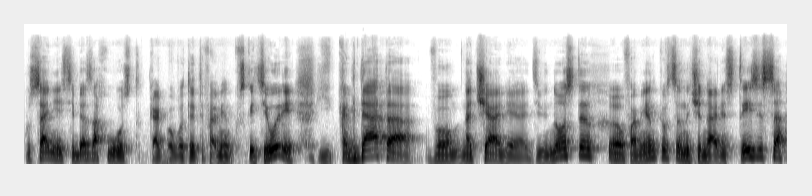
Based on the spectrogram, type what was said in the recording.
кусания себя за хвост, как бы вот этой фоменковской теории. И когда-то в начале 90-х э, фоменковцы начинали с тезиса,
